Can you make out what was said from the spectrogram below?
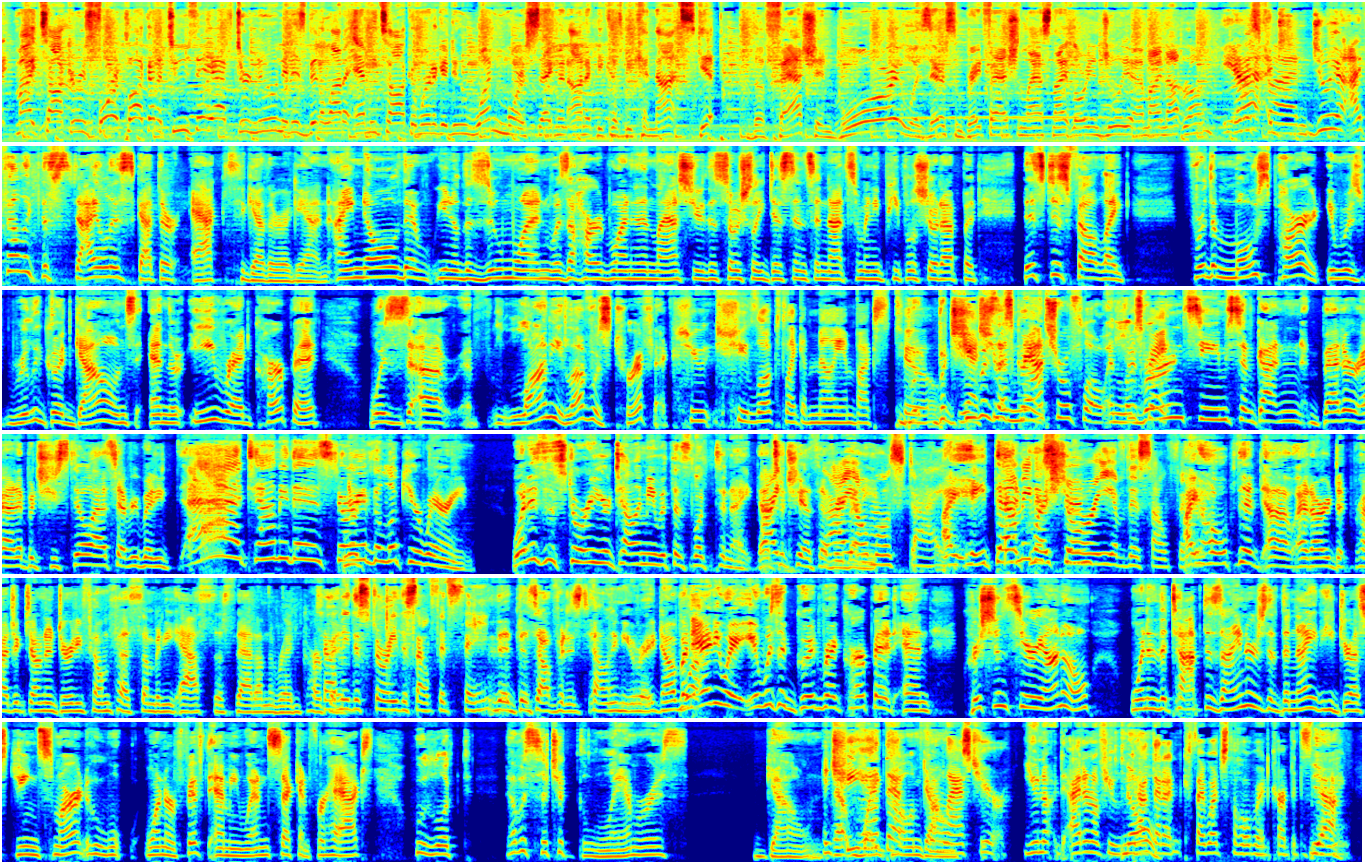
All right, my talkers, four o'clock on a Tuesday afternoon. It has been a lot of Emmy talk, and we're going to do one more segment on it because we cannot skip the fashion. Boy, was there some great fashion last night, Lori and Julia. Am I not wrong? Yeah, Julia, I felt like the stylists got their act together again. I know that, you know, the Zoom one was a hard one. And then last year, the socially distanced and not so many people showed up. But this just felt like, for the most part, it was really good gowns. And the e red carpet was, uh, Loni Love was terrific. She she looked like a million bucks too. But, but she Yeah, was, a great. natural flow, and She was Laverne seems to have gotten better at it. But she still asks everybody, "Ah, tell me the story No. of the look you're wearing. What is the story you're telling me with this look tonight?" That's I- what she has everybody. I almost died. I hate that Tell me question. the story of this outfit. I hope that uh, at our D- Project Down and Dirty Film Fest, somebody asks us that on the red carpet. Tell me the story this outfit's saying. that this outfit is telling you right now. But Well- anyway, it was a good red carpet, and Christian Siriano, one of the top designers of the night, he dressed Jean Smart, who won her fifth Emmy, won second for Hacks, who looked that was such a glamorous gown. And she had that column from gown. last year. You know, I don't know if you No. got that because I watched the whole red carpet this Yeah. morning.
